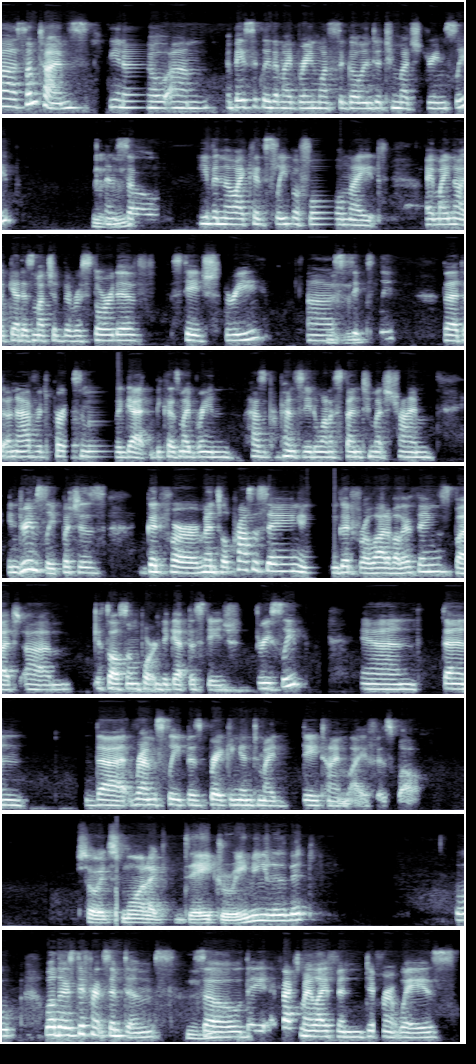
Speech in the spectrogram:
uh, sometimes you know um, basically that my brain wants to go into too much dream sleep mm-hmm. and so even though i could sleep a full night i might not get as much of the restorative stage three uh, mm-hmm. sleep that an average person would get because my brain has a propensity to want to spend too much time in dream sleep which is good for mental processing and good for a lot of other things, but um, it's also important to get the stage three sleep. And then that REM sleep is breaking into my daytime life as well. So it's more like daydreaming a little bit? Well, there's different symptoms. Mm-hmm. So they affect my life in different ways.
